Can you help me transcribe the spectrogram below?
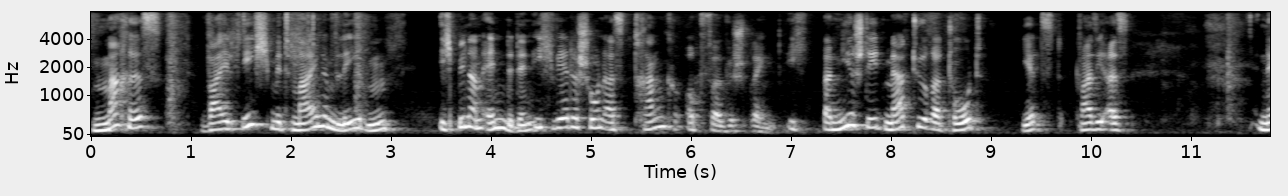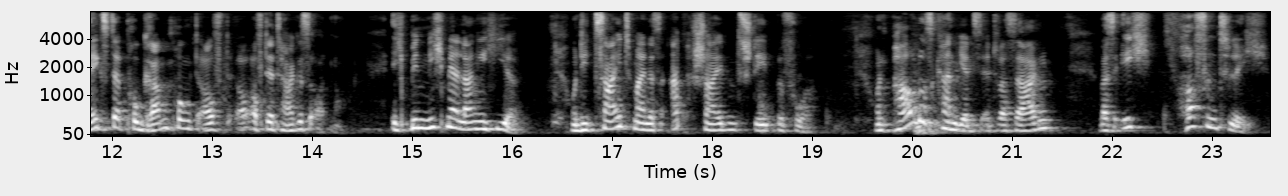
mach es, weil ich mit meinem Leben, ich bin am Ende, denn ich werde schon als Trankopfer gesprengt. Ich, bei mir steht Märtyrertod jetzt quasi als nächster Programmpunkt auf, auf der Tagesordnung. Ich bin nicht mehr lange hier. Und die Zeit meines Abscheidens steht bevor. Und Paulus kann jetzt etwas sagen, was ich hoffentlich,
